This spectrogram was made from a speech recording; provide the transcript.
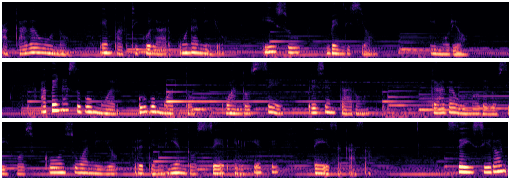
a cada uno en particular un anillo y su bendición y murió. Apenas hubo, hubo muerto cuando se presentaron cada uno de los hijos con su anillo pretendiendo ser el jefe de esa casa. Se hicieron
